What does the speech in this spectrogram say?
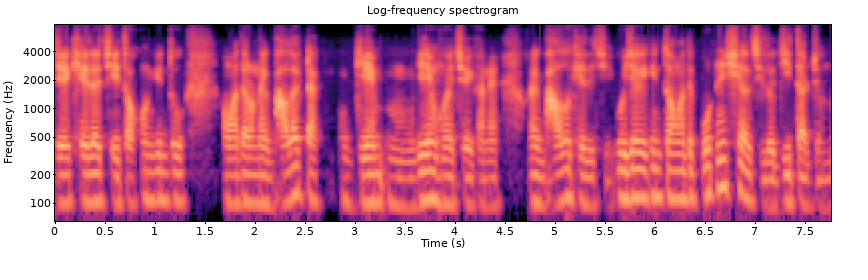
যে খেলেছি তখন কিন্তু আমাদের অনেক ভালো একটা গেম গেম হয়েছে এখানে অনেক ভালো খেলেছি। ওই জায়গায় কিন্তু আমাদের পোটেনশিয়াল ছিল জিতার জন্য।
